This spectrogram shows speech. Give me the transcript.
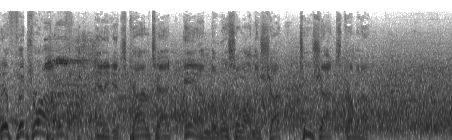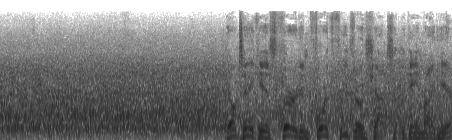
With the drive, and he gets contact and the whistle on the shot. Two shots coming up. He'll take his third and fourth free throw shots of the game right here.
